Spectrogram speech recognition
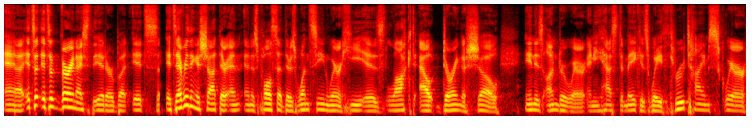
and uh, it's a it's a very nice theater, but it's it's everything is shot there, and and as Paul said, there's one scene where he is locked out during a show in his underwear, and he has to make his way through Times Square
